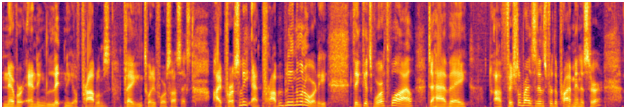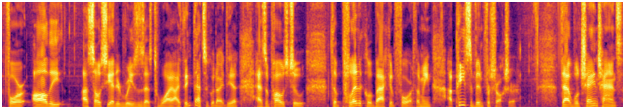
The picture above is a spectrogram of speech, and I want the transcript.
never ending litany of problems plaguing 24 Sussex. I personally, and probably in the minority, think it's worthwhile to have a official residence for the Prime Minister for all the associated reasons as to why I think that's a good idea, as opposed to the political back and forth. I mean, a piece of infrastructure that will change hands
